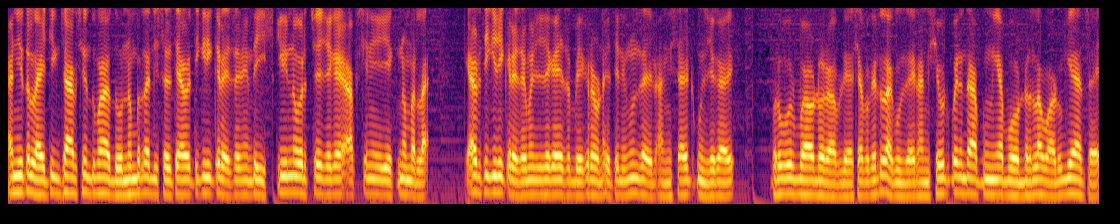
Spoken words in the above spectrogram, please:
आणि इथं लायटिंगचं ऑप्शन तुम्हाला दोन नंबरला दिसेल. त्यावरती क्लिक करायचं आणि ते स्क्रीनवरचे जे काही ऑप्शन आहे एक नंबरला त्यावरती क्लिक करायचं. आहे म्हणजे जे काही याचं बॅकग्राऊंड आहे ते निघून जाईल आणि साईडकून जे म्हणजे काय? बरोबर बॉर्डर आपली अशा प्रकारे लागून जाईल. आणि शेवटपर्यंत आपण या बॉर्डरला वाढून घ्यायचं आहे.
